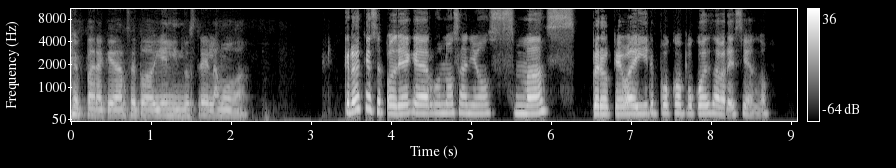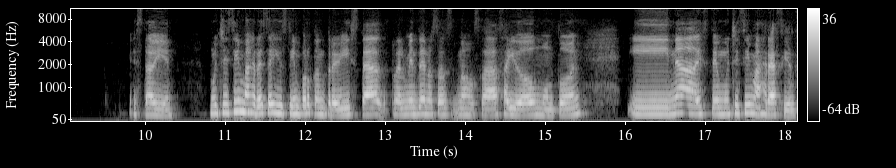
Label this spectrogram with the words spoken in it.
para quedarse todavía en la industria de la moda? Creo que se podría quedar unos años más, pero que va a ir poco a poco desapareciendo. Está bien. Muchísimas gracias, Justin, por tu entrevista. Realmente nos has, nos has ayudado un montón. Y nada, este, muchísimas gracias.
